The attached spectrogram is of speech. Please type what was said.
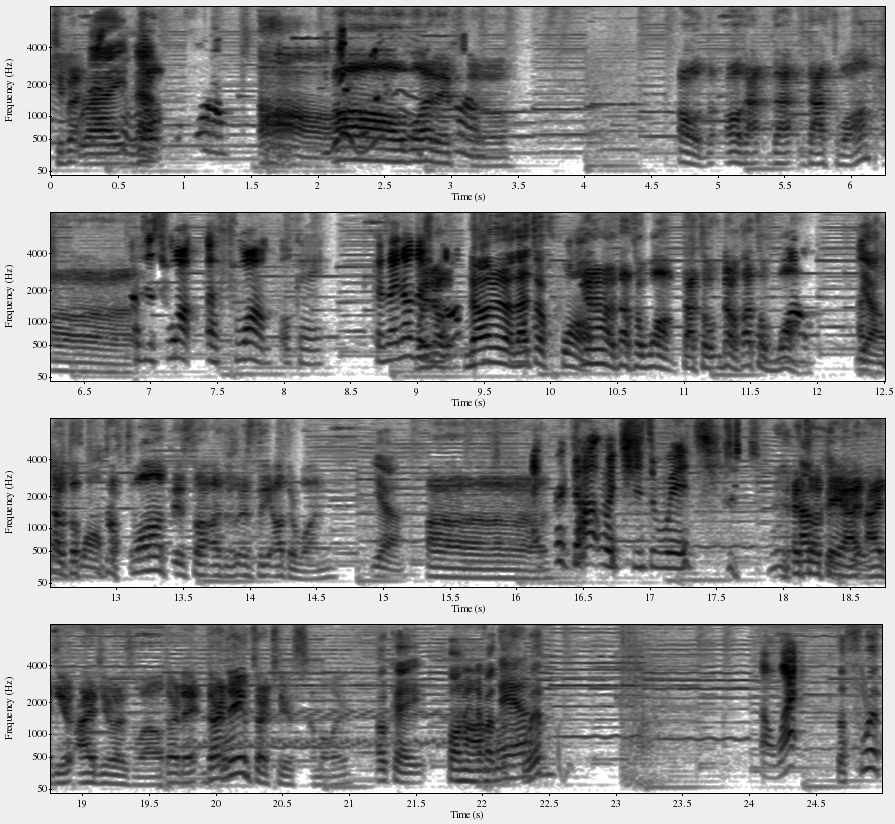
Too bad. Right No. now. Oh, Oh, what if though? Oh, oh, that that that thwomp. Uh, It's a swamp. A swamp. Okay. Because I know Wait, there's no, swamp. no, no, no. That's a no, whomp. no, no, that's a womp. That's a no, that's a womp. Yeah, No, the, womp. the thwomp is the other- is the other one. Yeah. I Uh, forgot which is which. it's How okay. I, I do I do as well. Their na- their names are too similar. Okay, Plum, you know Aw, about man. the flip? The what? The flip.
